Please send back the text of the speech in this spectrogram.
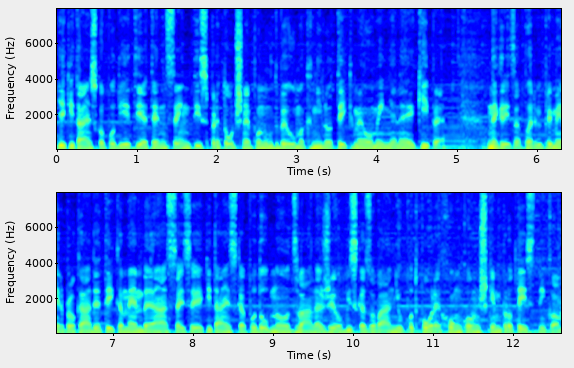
je kitajsko podjetje Tencent iz pretočne ponudbe umaknilo tekme omenjene ekipe. Ne gre za prvi primer blokade tekem MBA, saj se je Kitajska podobno odzvala že ob izkazovanju podpore hongkonškim protestnikom.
